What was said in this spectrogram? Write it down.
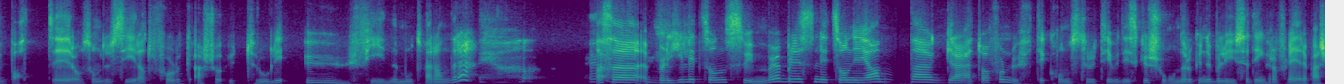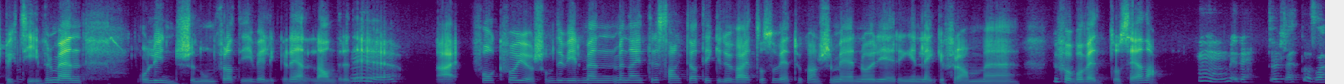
debatter, og som du sier, at folk er så utrolig ufine mot hverandre. ja. Altså, jeg blir litt sånn svimmel. Jeg Blir sånn litt sånn, ja, det er greit å ha fornuftige, konstruktive diskusjoner og kunne belyse ting fra flere perspektiver, men å lynsje noen for at de velger det ene eller andre, det Mm. Nei, folk får gjøre som de vil, men, men det er interessant det at ikke du veit, og så vet du kanskje mer når regjeringen legger fram eh, Vi får bare vente og se, da. Mm, rett og slett, altså.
